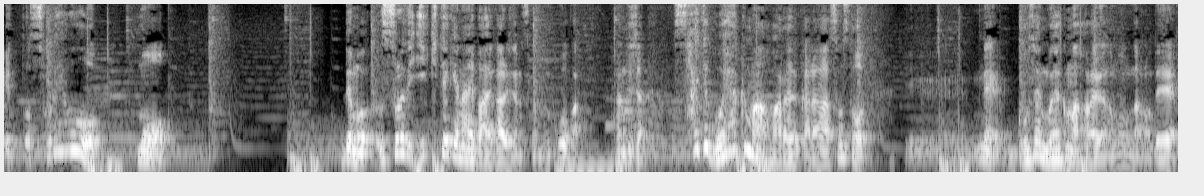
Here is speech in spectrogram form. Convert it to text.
えっと、それをもう、でも、それで生きていけない場合があるじゃないですか、向こうが。なんでじゃあ、最低500万払うから、そうすると、えー、ね、5500万払うようなもんなので、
